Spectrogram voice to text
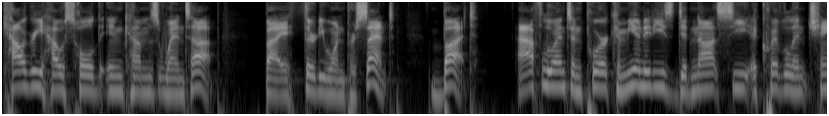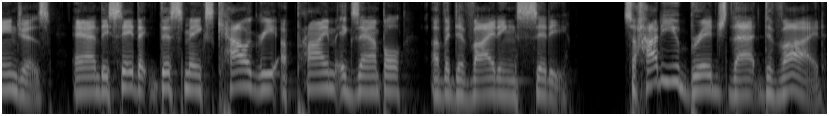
Calgary household incomes went up by 31%. But affluent and poor communities did not see equivalent changes. And they say that this makes Calgary a prime example of a dividing city. So, how do you bridge that divide?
